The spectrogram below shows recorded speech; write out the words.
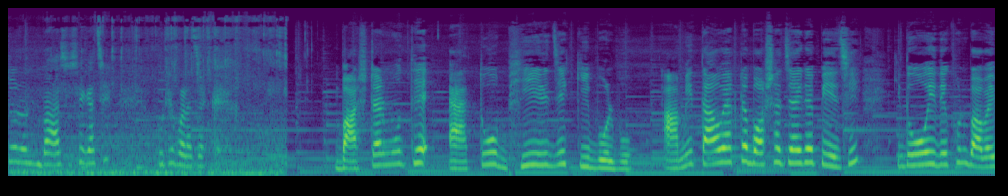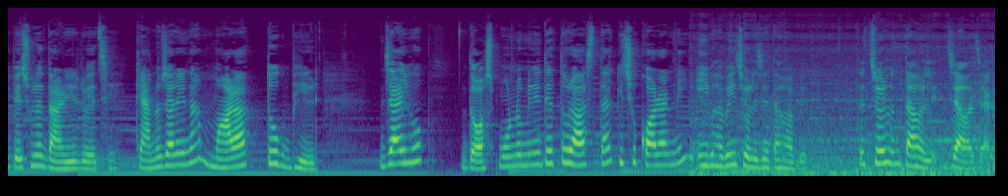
চলুন, বাস এসে গেছে, উঠে পড়া যাক। বাসটার মধ্যে এত ভিড় যে কি বলব? আমি তাও একটা বসার জায়গা পেয়েছি, কিন্তু ওই দেখুন বাবাই পেছনে দাঁড়িয়ে রয়েছে। কেন জানি না, মারাত্মক ভিড়। যাই হোক, দশ পনেরো মিনিটের তো রাস্তা, কিছু করার নেই, এইভাবেই চলে যেতে হবে। তো চলুন তাহলে, যাওয়া যাক।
